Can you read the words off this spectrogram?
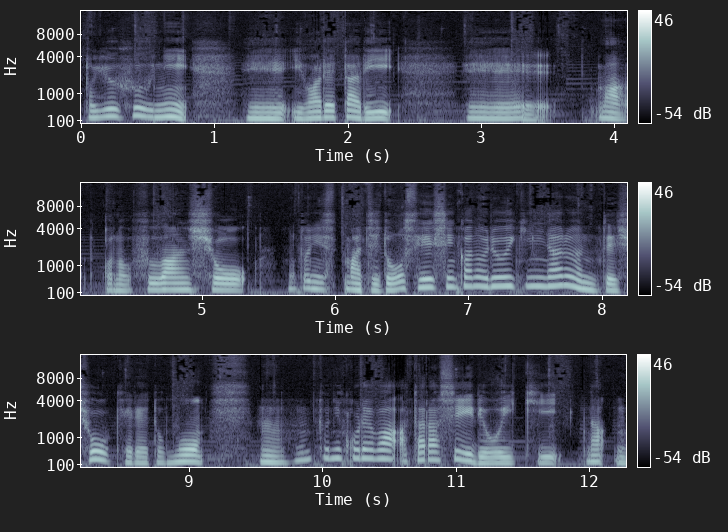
というふうに、えー、言われたり、えーまあ、この不安症、本当に、まあ、児童精神科の領域になるんでしょうけれども、うん、本当にこれは新しい領域なん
